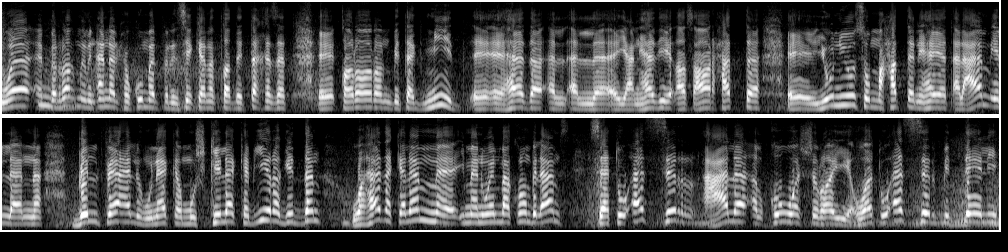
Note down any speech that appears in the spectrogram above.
وبالرغم من أن الحكومة الفرنسية كانت قد اتخذت قرارا بتجميد هذا يعني هذه الأسعار حتى يونيو ثم حتى نهاية العام إلا أن بالفعل هناك مشكلة كبيرة جدا. وهذا كلام إيمانويل ماكرون بالأمس ستؤثر على القوة الشرائية وتؤثر بالتالي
